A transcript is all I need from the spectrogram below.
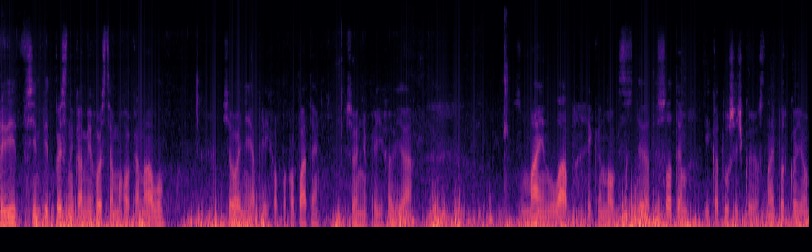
Привіт всім підписникам і гостям мого каналу. Сьогодні я приїхав покопати. Сьогодні приїхав я з MineLab Equinox 900 і катушечкою, снайперкою.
